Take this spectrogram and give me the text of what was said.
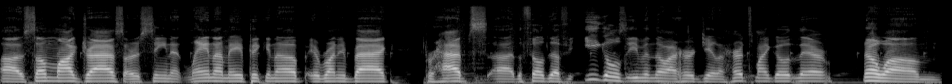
Uh, some mock drafts are seeing Atlanta may picking up a running back, perhaps uh, the Philadelphia Eagles, even though I heard Jalen Hurts might go there. No, um,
